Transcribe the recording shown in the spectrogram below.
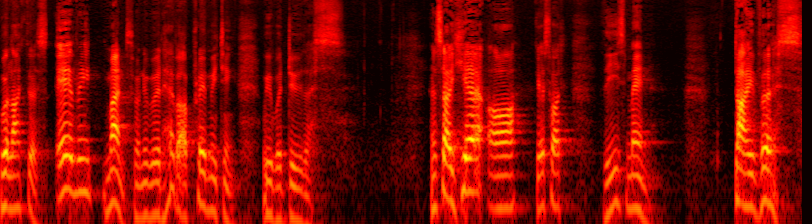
were like this. Every month when we would have our prayer meeting, we would do this. And so here are, guess what? These men, diverse,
